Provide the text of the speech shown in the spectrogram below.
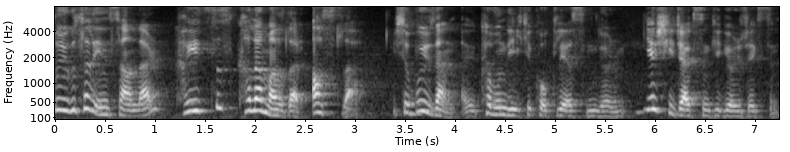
duygusal insanlar kayıtsız kalamazlar asla. İşte bu yüzden e, kavun değil ki koklayasın diyorum. Yaşayacaksın ki göreceksin.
